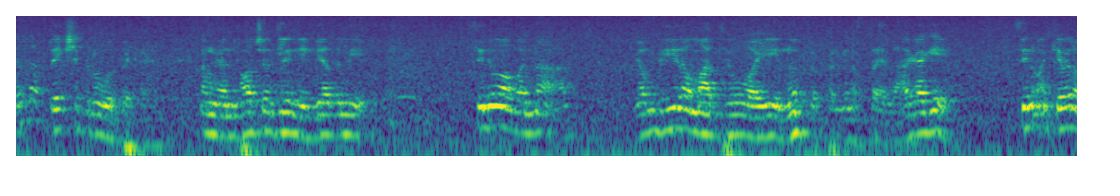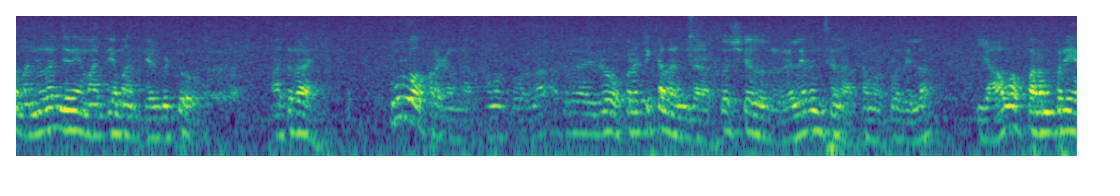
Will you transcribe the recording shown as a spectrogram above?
ಎಲ್ಲ ಪ್ರೇಕ್ಷಕರು ಓದಬೇಕಾಗುತ್ತೆ. ನಮ್ಗೆ ಅನ್ಫಾರ್ಚುನೇಟ್ಲಿ ಇನ್ ಇಂಡಿಯಾದಲ್ಲಿ ಸಿನಿಮಾವನ್ನು ಗಂಭೀರ ಮಾಧ್ಯಮವಾಗಿ ಇನ್ನೂ ಪರಿಗಣಿಸ್ತಾ ಇಲ್ಲ. ಹಾಗಾಗಿ ಸಿನಿಮಾ ಕೇವಲ ಮನೋರಂಜನೆಯ ಮಾಧ್ಯಮ ಅಂತ ಹೇಳ್ಬಿಟ್ಟು ಅದರ ಪೂರ್ವಾಪರಗಳನ್ನು ಅರ್ಥ ಮಾಡ್ಕೊಳ್ಳೋಲ್ಲ. ಅದರ ಇರೋ ಪೊಲಿಟಿಕಲ್ ಆ್ಯಂಡ್ ಸೋಷಿಯಲ್ ರೆಲೆವೆನ್ಸನ್ನು ಅರ್ಥ ಮಾಡ್ಕೊಳ್ಳೋದಿಲ್ಲ. ಯಾವ ಪರಂಪರೆಯ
